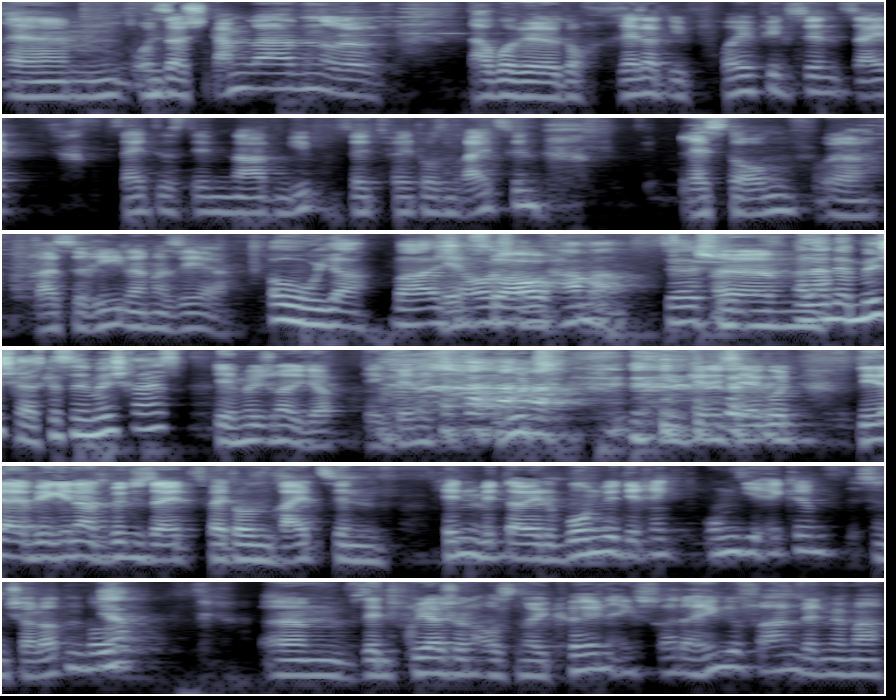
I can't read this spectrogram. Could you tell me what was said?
Ähm, unser Stammladen oder da, wo wir doch relativ häufig sind, seit, seit es den Laden gibt, seit 2013. Restaurant oder Brasserie La Mazère. Oh ja, war ich Kennst auch du schon. auch? Hammer. Sehr schön. Ähm, Allein der Milchreis. Kennst du den Milchreis? Den Milchreis, ja, den kenne ich gut. den kenne ich sehr gut. Nee, wir gehen halt wirklich seit 2013 hin. Mittlerweile wohnen wir direkt um die Ecke, ist in Charlottenburg. Ja. Ähm, sind früher schon aus Neukölln extra dahin gefahren, wenn wir mal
